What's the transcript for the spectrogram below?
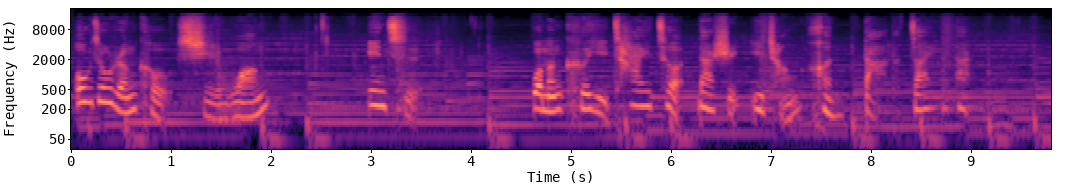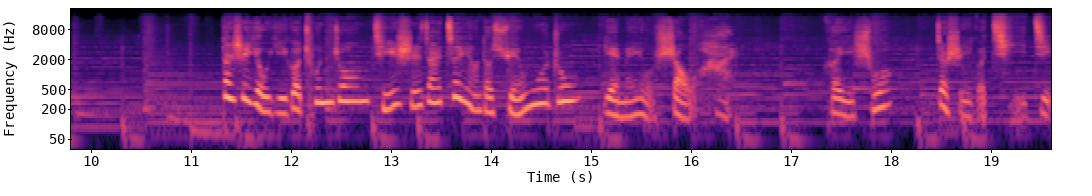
欧洲人口死亡，因此我们可以猜测那是一场很大的灾难。但是有一个村庄，其实在这样的漩涡中也没有受害，可以说这是一个奇迹。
